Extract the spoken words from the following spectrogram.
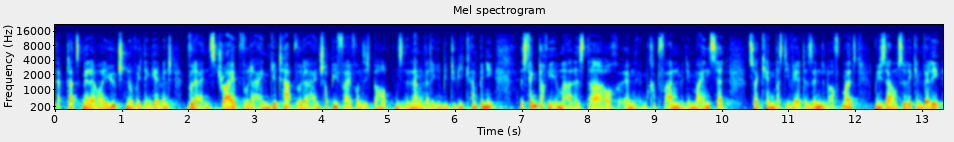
da platzt mir da mal die Hütschnur, wo ich denke, Mensch, würde ein Stripe, würde ein GitHub, würde ein Shopify von sich behaupten, sie sind eine langweilige B2B-Company. Es fängt doch wie immer alles da auch im, im, Kopf an, mit dem Mindset zu erkennen, was die Werte sind. Und oftmals muss ich sagen, am Silicon Valley,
